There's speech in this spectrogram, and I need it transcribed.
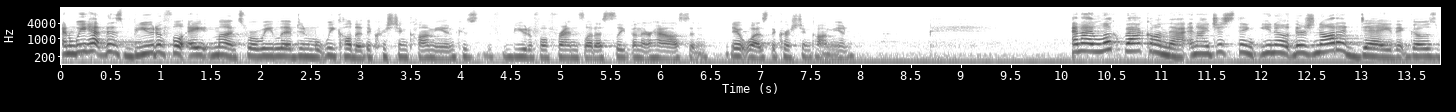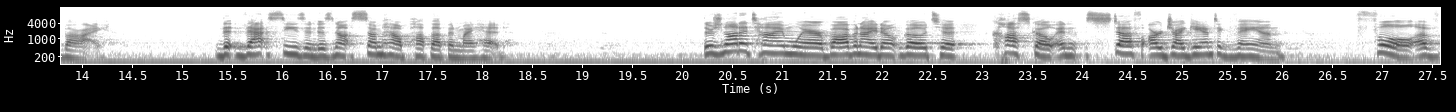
And we had this beautiful eight months where we lived in what we called it the Christian commune because beautiful friends let us sleep in their house, and it was the Christian commune. And I look back on that and I just think, you know, there's not a day that goes by that that season does not somehow pop up in my head. There's not a time where Bob and I don't go to Costco and stuff our gigantic van full of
